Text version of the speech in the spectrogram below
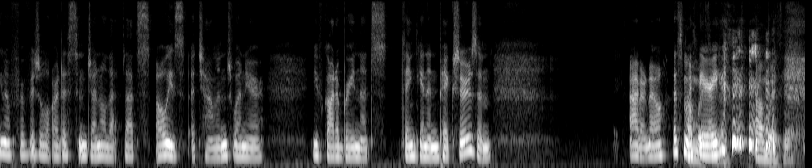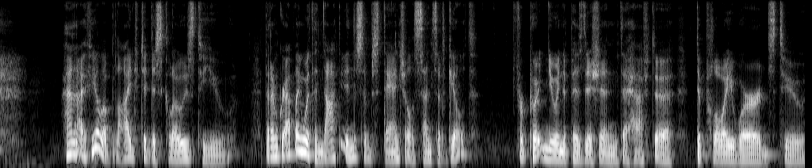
you know, for visual artists in general, that that's always a challenge when you're you've got a brain that's thinking in pictures, and I don't know, that's my I'm theory. with. I'm with you. Hannah, I feel obliged to disclose to you that I'm grappling with a not insubstantial sense of guilt for putting you in the position to have to deploy words to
